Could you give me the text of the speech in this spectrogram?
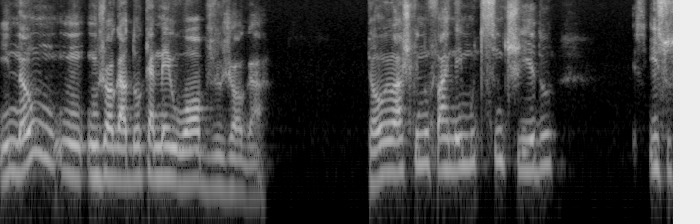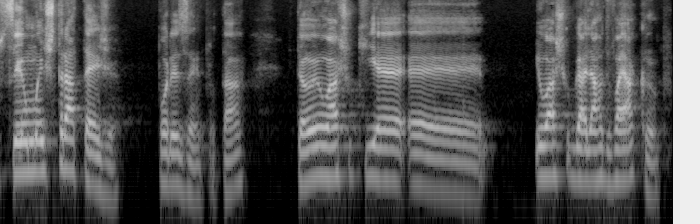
E não um, um jogador que é meio óbvio jogar. Então eu acho que não faz nem muito sentido isso ser uma estratégia, por exemplo, tá? Então eu acho que é, é, eu acho que o Galhardo vai a campo.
